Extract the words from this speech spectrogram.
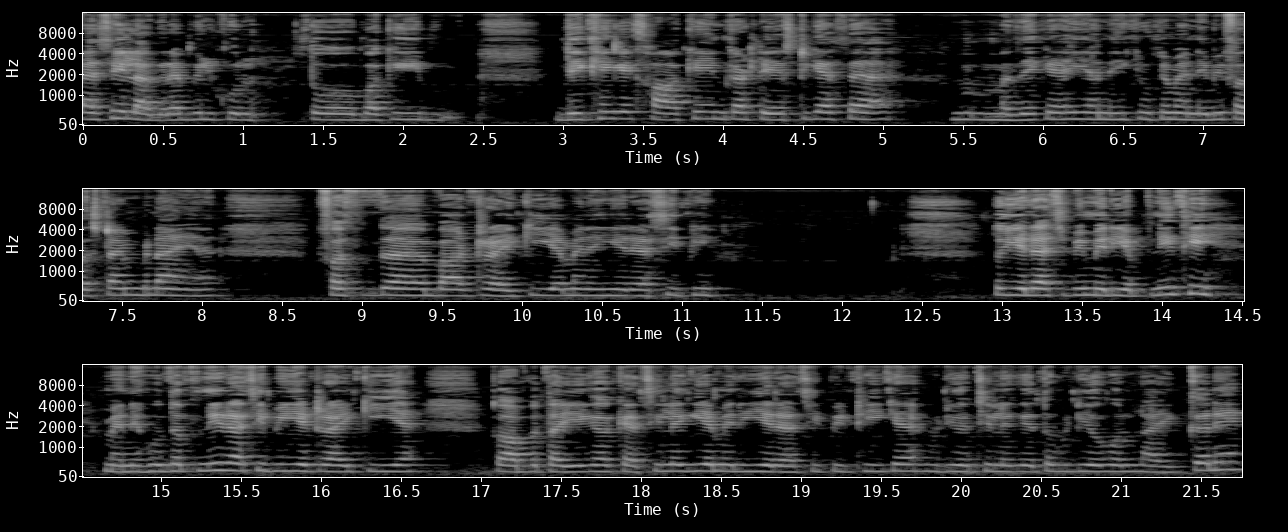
ऐसे ही लग रहा है बिल्कुल। तो बाकी देखेंगे, खा के इनका टेस्ट कैसा है। मज़े का है या नहीं? क्योंकि मैंने भी फ़र्स्ट टाइम बनाए हैं। फ़र्स्ट बार ट्राई की है मैंने ये रेसिपी तो ये रेसिपी मेरी अपनी थी। मैंने खुद अपनी रेसिपी ये ट्राई की है। तो आप बताइएगा कैसी लगी है मेरी ये रेसिपी ठीक है? वीडियो अच्छी लगे तो वीडियो को लाइक करें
